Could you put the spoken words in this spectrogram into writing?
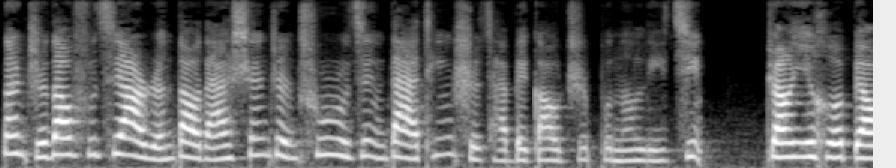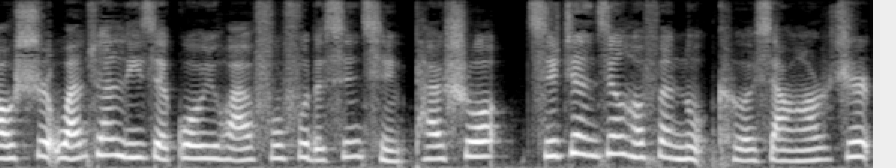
但直到夫妻二人到达深圳出入境大厅时，才被告知不能离境。张一和表示完全理解郭玉华夫妇的心情，他说其震惊和愤怒可想而知。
